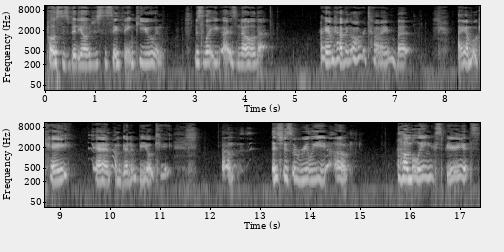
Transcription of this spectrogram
post this video just to say thank you and just let you guys know that I am having a hard time, but I am okay and I'm gonna be okay. Um, it's just a really um, humbling experience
